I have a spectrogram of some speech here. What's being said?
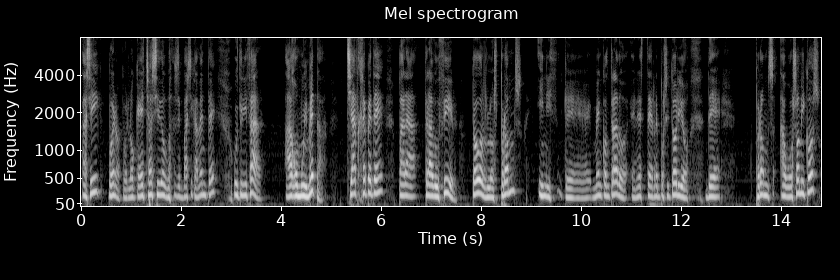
Así, bueno, pues lo que he hecho ha sido básicamente utilizar algo muy meta, ChatGPT, para traducir todos los prompts que me he encontrado en este repositorio de prompts aguasómicos,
